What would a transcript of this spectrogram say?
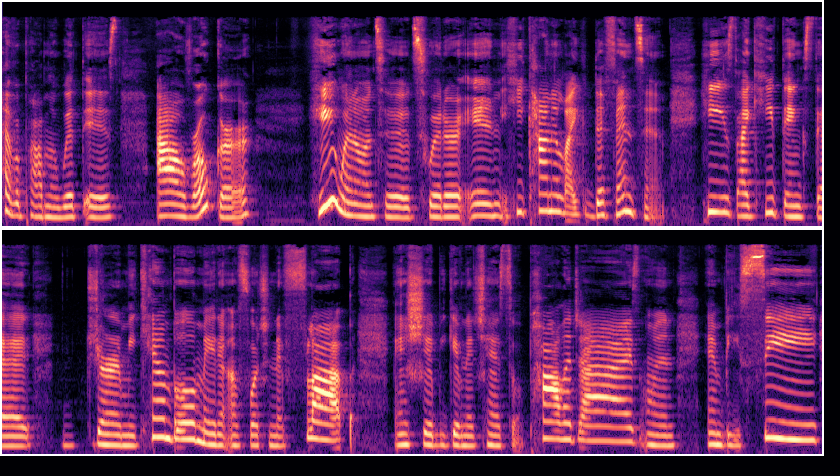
have a problem with is Al Roker. He went on to Twitter and he kind of like defends him. He's like, he thinks that Jeremy Campbell made an unfortunate flop and should be given a chance to apologize on NBC.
